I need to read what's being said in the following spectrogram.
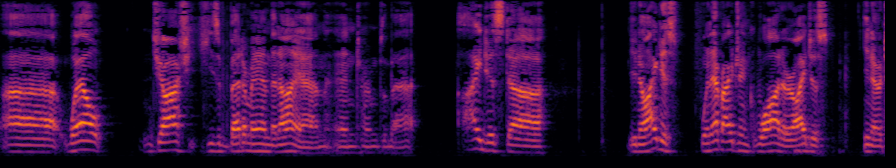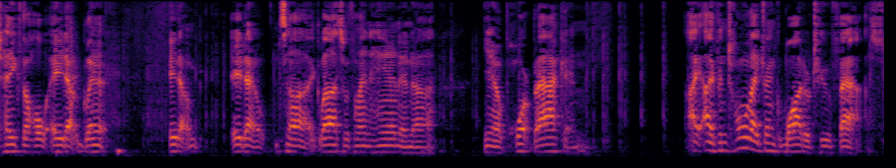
Uh, well, Josh, he's a better man than I am in terms of that. I just, uh, you know, I just, whenever I drink water, I just, you know, take the whole eight out eight out, eight out uh, glass with one hand and, uh, you know, pour it back. And I, I've been told I drink water too fast,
